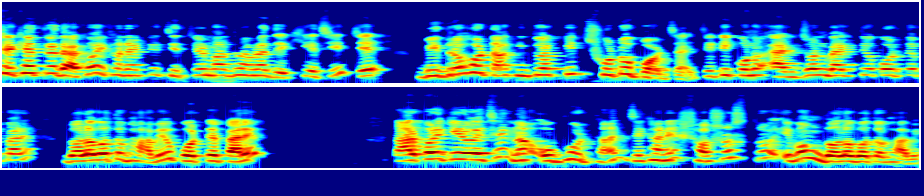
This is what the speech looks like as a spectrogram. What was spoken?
সেক্ষেত্রে দেখো এখানে একটি চিত্রের মাধ্যমে আমরা দেখিয়েছি যে বিদ্রোহটা কিন্তু একটি ছোট পর্যায় যেটি কোনো একজন ব্যক্তিও করতে পারে দলগত ভাবেও করতে পারে। তারপরে কি রয়েছে? না, অভ্যুত্থান, যেখানে সশস্ত্র এবং দলগতভাবে,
